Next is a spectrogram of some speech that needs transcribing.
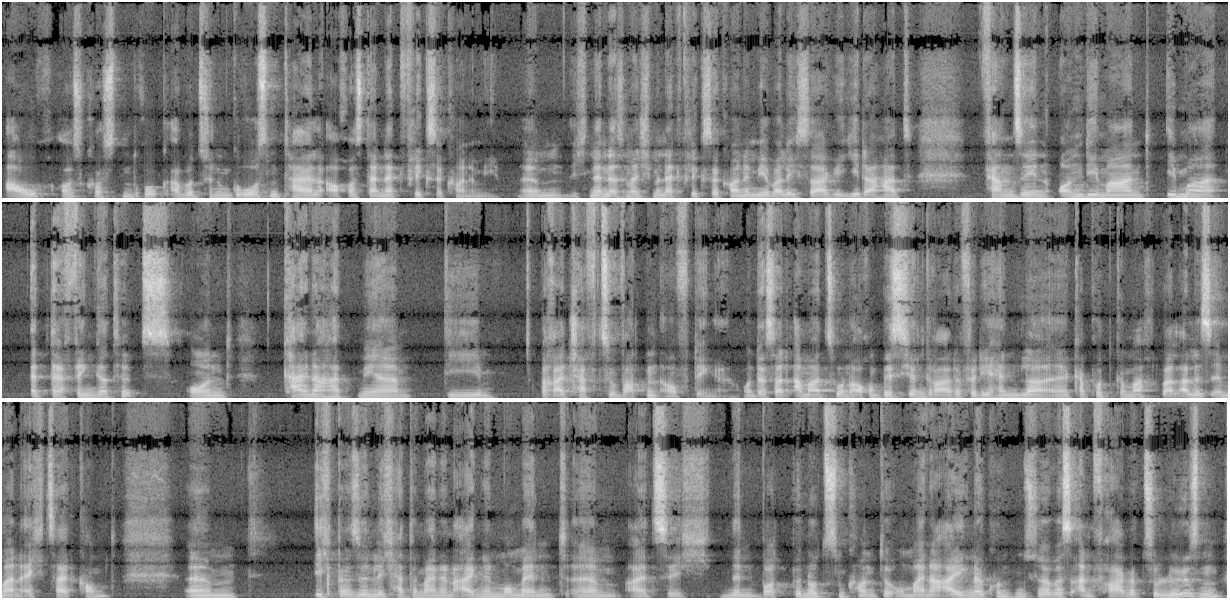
auch aus Kostendruck, aber zu einem großen Teil auch aus der Netflix Economy. Ähm, ich nenne das manchmal Netflix Economy, weil ich sage, jeder hat Fernsehen on Demand immer at their fingertips und keiner hat mehr die Bereitschaft zu warten auf Dinge. Und das hat Amazon auch ein bisschen gerade für die Händler äh, kaputt gemacht, weil alles immer in Echtzeit kommt. Ähm, ich persönlich hatte meinen eigenen Moment, ähm, als ich einen Bot benutzen konnte, um meine eigene Kundenservice-Anfrage zu lösen.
